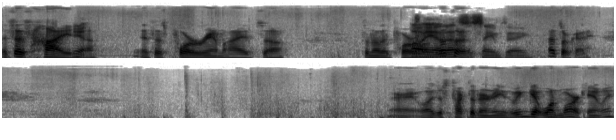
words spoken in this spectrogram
It says hide. Yeah. It says poor ram hide, so it's another poor Oh one. yeah, that's, that's, the same thing. that's okay. All right. Well, I just tucked it underneath. We can get one more, can't we?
